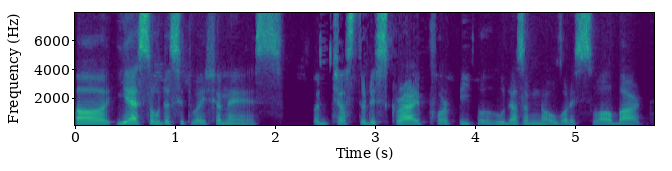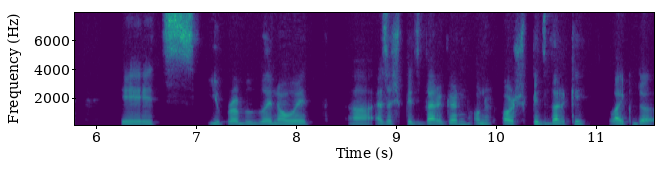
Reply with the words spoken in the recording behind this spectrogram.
Uh, yeah. So the situation is uh, just to describe for people who doesn't know what is Svalbard. It's you probably know it uh, as a Spitsbergen or Spitsberki, like the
